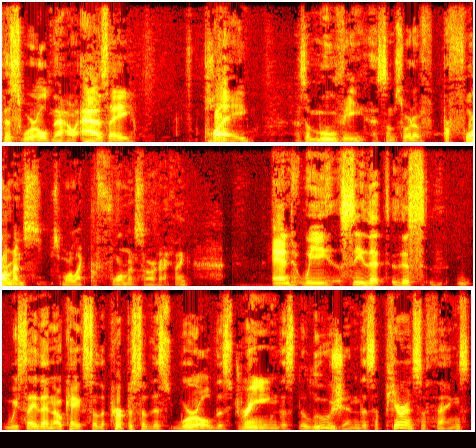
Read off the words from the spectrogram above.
this world now as a play, as a movie, as some sort of performance, it's more like performance art, I think. And we see that this, we say then, okay, so the purpose of this world, this dream, this delusion, this appearance of things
